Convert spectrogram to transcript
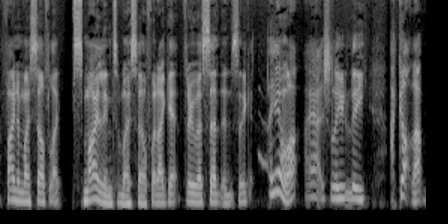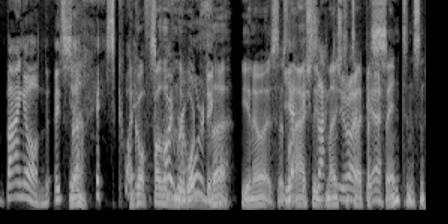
finding myself like smiling to myself when I get through a sentence. Like, you know what? I absolutely, I got that bang on. It's Yeah. uh, it's quite I got further than the rewarding. word the. You know, it's, it's Yeah, like I actually exactly managed to right, type a sentence and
